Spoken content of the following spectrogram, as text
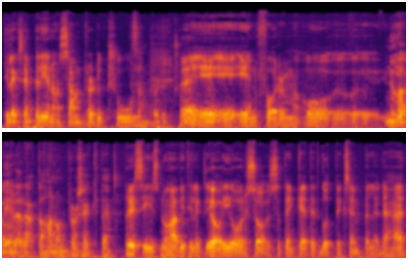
Till exempel genom samproduktion, samproduktion. Är, är en form. Och, nu har ja, vi det där Kahanon-projektet. Precis, nu har vi till ja, i år så, så tänker jag att ett gott exempel är det här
